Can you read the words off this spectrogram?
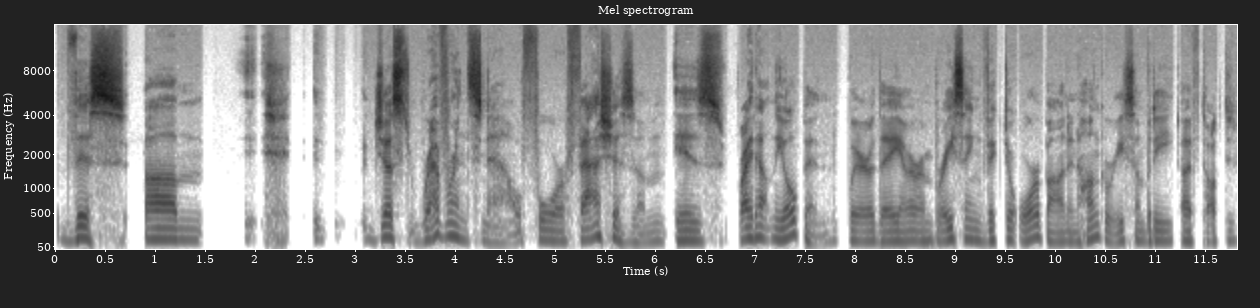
This um, just reverence now for fascism is right out in the open, where they are embracing Viktor Orban in Hungary, somebody I've talked to,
